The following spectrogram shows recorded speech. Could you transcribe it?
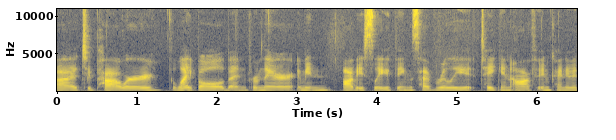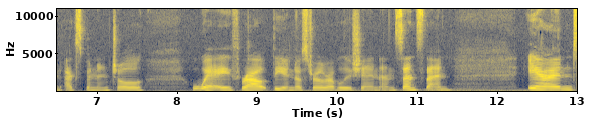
uh, to power the light bulb. And from there, I mean, obviously, things have really taken off in kind of an exponential way throughout the Industrial Revolution and since then. And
